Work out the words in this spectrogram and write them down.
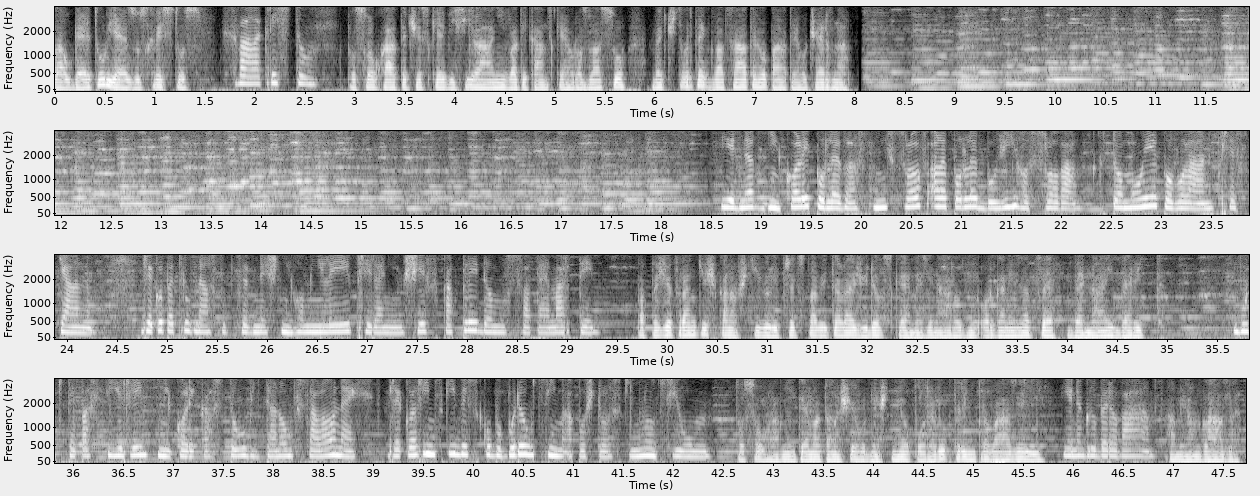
Laudetur Jezus Christus. Chvála Kristu. Posloucháte české vysílání Vatikánského rozhlasu ve čtvrtek 25. června. Jednat nikoli podle vlastních slov, ale podle božího slova. K tomu je povolán křesťan, řekl Petru v nástupce v dnešní homílii při raním šiv kapli domu svaté Marty. Papeže Františka navštívili představitelé židovské mezinárodní organizace Benai Berit. Buďte pastýři, nikoli kastou vítanou v salonech, řekl římský biskup budoucím apoštolským nuncium. To jsou hlavní témata našeho dnešního pořadu, kterým provázejí Jen Gruberová a Milan Glázer.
